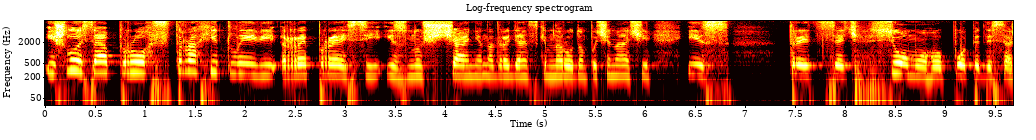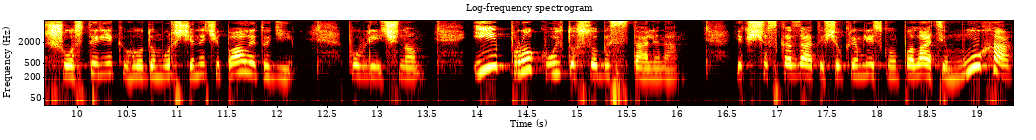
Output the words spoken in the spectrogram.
Ішлося про страхітливі репресії і знущання над радянським народом, починаючи із 37 по 56 рік, Голодомор ще не чіпали тоді публічно, і про культ особи Сталіна. Якщо сказати, що в Кремлівському палаці муха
